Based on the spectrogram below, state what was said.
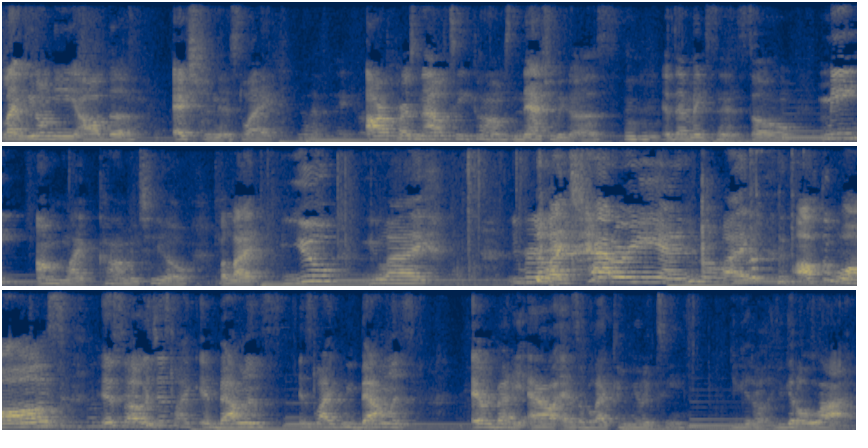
Like we don't need all the extraness. Like You don't have to pay for our personality comes naturally to us. Mhm. If that makes sense. So me, I'm like calm and chill. But like you, you like you real like chattery and you know like off the walls. And so it's just like it balance. It's like we balance everybody out as a black community. You get a you get a lot.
